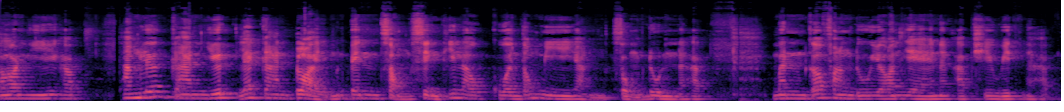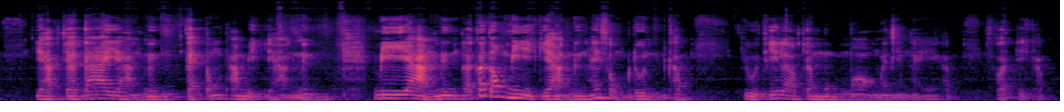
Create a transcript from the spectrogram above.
ตอนนี้ครับ ทั้งเรื่องการยึดและการปล่อยมันเป็นสองสิ่งที่เราควรต้องมีอย่างสมดุลนะครับ มันก็ฟังดูย้อนแย้งนะครับ ชีวิตนะครับ อยากจะได้อย่างหนึ่งแต่ต้องทำอีกอย่างหนึ่งมีอย่างหนึ่งแล้วก็ต้องมีอีกอย่างหนึ่งให้สมดุลครับ อยู่ที่เราจะมุมมองมันยังไงครับ สวัสดีครับ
